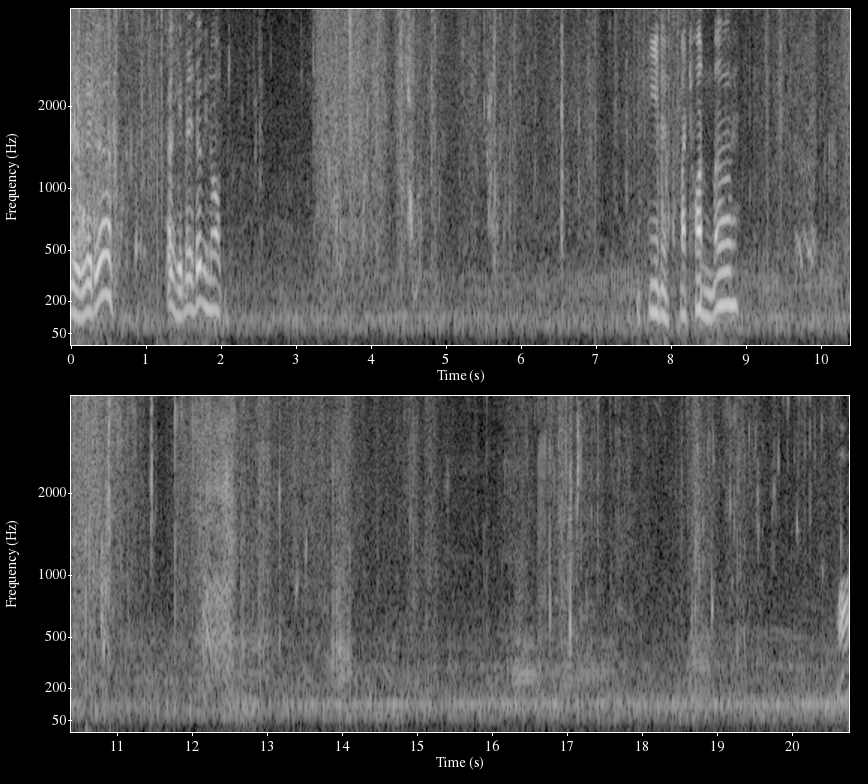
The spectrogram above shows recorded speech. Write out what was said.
อยู่เลยเด้อตั้งเห็นไหมเด้อพี่น้อง กี่เด้อปลาช่อนเบ้ยอ๋อ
